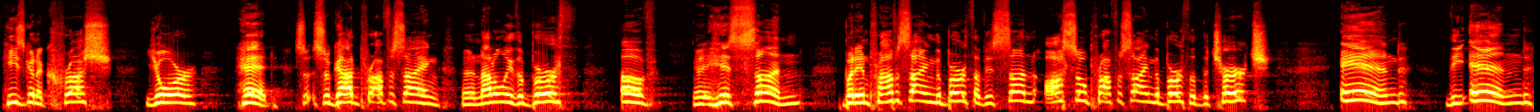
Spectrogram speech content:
He's going to crush your head. So, so God prophesying uh, not only the birth of uh, his son, but in prophesying the birth of his son, also prophesying the birth of the church and the end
